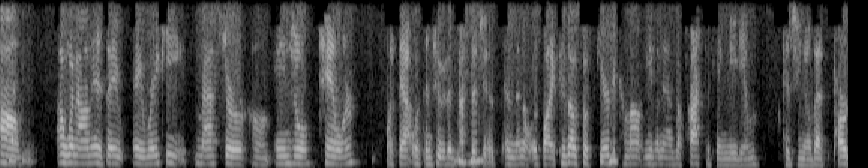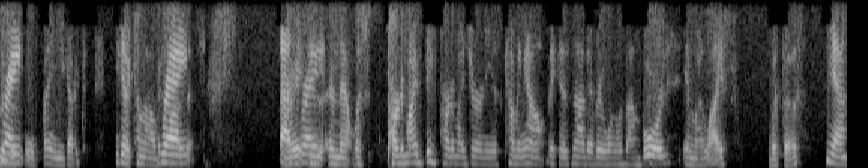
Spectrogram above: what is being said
um I went on as a, a Reiki master um, angel channeler, like that, with intuitive Mhm. messages. And then it was like, because I was so scared Mhm. to come out even as a practicing medium, because you know that's part of the whole thing. You got to you got to come out of the Right. closet. that's right, And, and that was part of my big part of my journey is coming out because not everyone was on board in my life with this. yeah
